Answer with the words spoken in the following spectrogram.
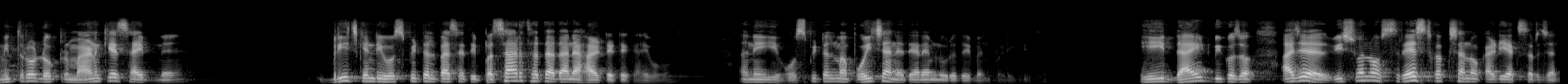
મિત્રો, ડૉક્ટર માણકે સાહેબને બ્રિજ કેન્ડી હોસ્પિટલ પાસેથી પસાર થતા હતા અને હાર્ટ એટેક આવ્યો અને એ હોસ્પિટલમાં પહોંચ્યા ને ત્યારે એમનું હૃદય બંધ પડી ગયું હી ડાઈડ બીકોઝ ઓફ આજે વિશ્વનો શ્રેષ્ઠ કક્ષાનો કાર્ડિયાક સર્જન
